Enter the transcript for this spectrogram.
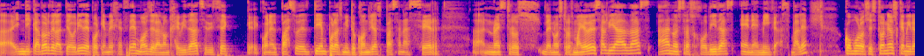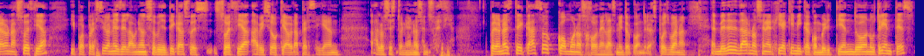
Ah, indicador de la teoría de por qué envejecemos, de la longevidad, se dice que con el paso del tiempo las mitocondrias pasan a ser ah, nuestros, de nuestros mayores aliadas a nuestras jodidas enemigas, ¿vale? Como los estonios que emigraron a Suecia y por presiones de la Unión Soviética, Suecia avisó que ahora perseguirán a los estonianos en Suecia. Pero en este caso, ¿cómo nos joden las mitocondrias? Pues bueno, en vez de darnos energía química convirtiendo nutrientes,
